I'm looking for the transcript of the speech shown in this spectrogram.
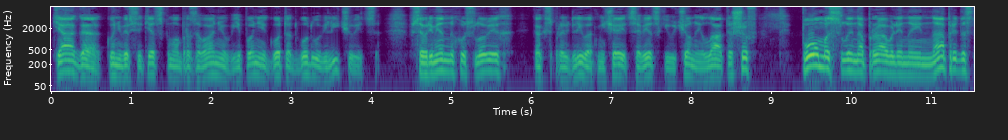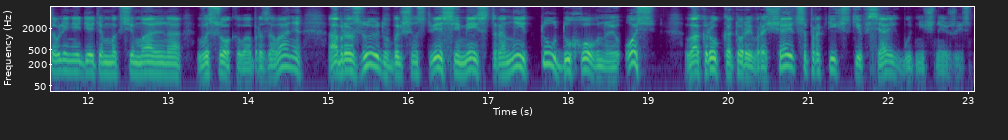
Тяга к университетскому образованию в Японии год от года увеличивается. В современных условиях, как справедливо отмечает советский ученый Латышев, помыслы, направленные на предоставление детям максимально высокого образования, образуют в большинстве семей страны ту духовную ось, вокруг которой вращается практически вся их будничная жизнь.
